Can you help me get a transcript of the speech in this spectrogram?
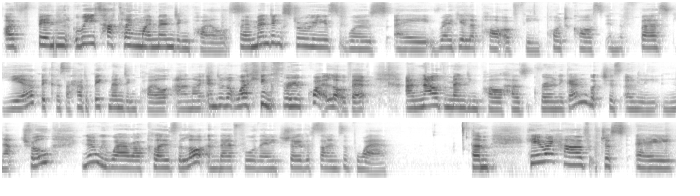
I've been retackling my mending pile. So Mending Stories was a regular part of the podcast in the first year because I had a big mending pile and I ended up working through quite a lot of it. And now the mending pile has grown again, which is only natural. You know, we wear our clothes a lot and therefore they show the signs of wear. Um, here I have just a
